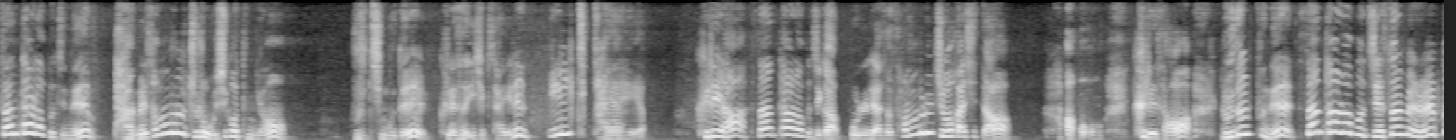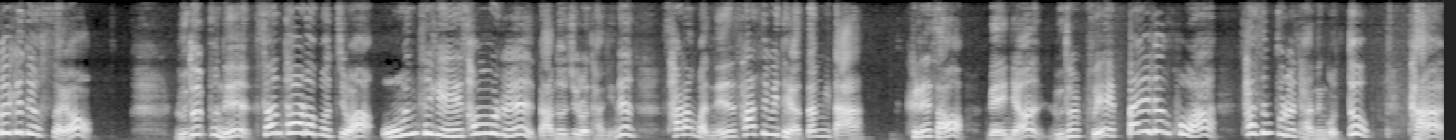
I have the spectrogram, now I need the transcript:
산타 할아버지는 밤에 선물을 주러 오시거든요. 우리 친구들, 그래서 24일은 일찍 자야 해요. 그래야 산타 할아버지가 몰래 와서 선물을 주고 가시죠. 아, 어, 어. 그래서 루돌프는 산타 할아버지의 썰매를 끌게 되었어요. 루돌프는 산타 할아버지와 온 세계의 선물을 나눠주러 다니는 사랑받는 사슴이 되었답니다. 그래서 매년 루돌프의 빨간 코와 사슴뿔을 다는 것도 다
